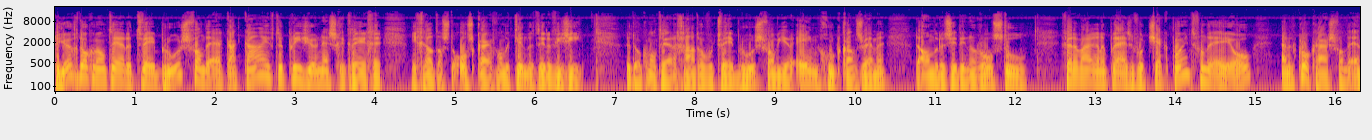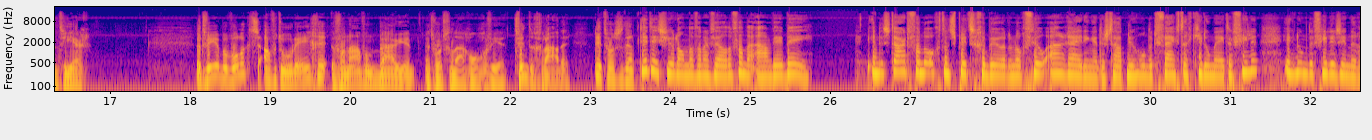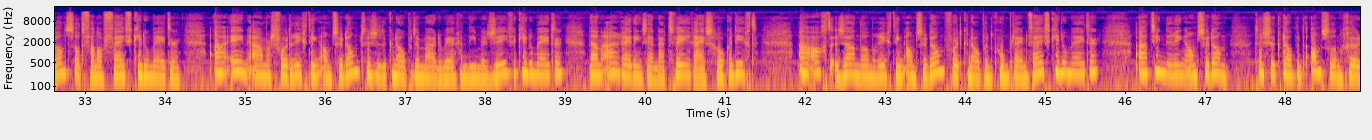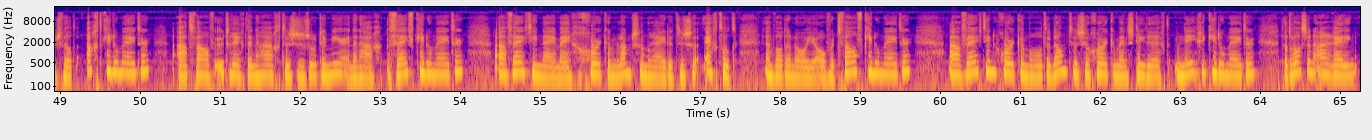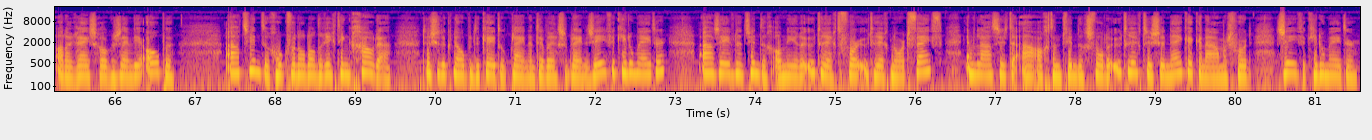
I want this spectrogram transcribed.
De jeugddocumentaire Twee Broers van de RKK heeft de Prix Jeunesse gekregen. Die geldt als de Oscar van de kindertelevisie. De documentaire gaat over twee broers van wie er één goed kan zwemmen, de andere zit in een rolstoel. Verder waren er prijzen voor Checkpoint van de EO en het Klokhuis van de NTR. Het weer bewolkt, af en toe regen, vanavond buien. Het wordt vandaag ongeveer 20 graden. Dit was het. Dit is Jolanda van der Velde van de ANWB. In de start van de ochtendspits gebeuren er nog veel aanrijdingen. Er staat nu 150 kilometer file. Ik noem de files in de Randstad vanaf 5 kilometer. A1 Amersfoort richting Amsterdam tussen de knopen de Muidenberg en Diemen 7 kilometer. Na een aanrijding zijn daar twee rijstroken dicht. A8 Zaandam richting Amsterdam voor het knooppunt Koenplein 5 kilometer. A10 de ring Amsterdam tussen knooppunt Amstel en Geusveld 8 kilometer. A12 Utrecht Den Haag tussen Zoetermeer en Den Haag 5 kilometer. A15 Nijmegen-Gorkum langs rijden tussen Echtelt en Waddenooien over 12 kilometer. A15 Gorkum-Rotterdam tussen Gorkum en Sliedrecht 9 kilometer. Dat was een aanrijding, alle rijstroken zijn weer open. A20 Hoek van Holland richting Gouda. Tussen de knopende Ketelplein en Terbrechtseplein 7 kilometer. A27 Almere-Utrecht voor Utrecht-Noord 5. En de laatste is de A28 Zwolle-Utrecht tussen Nijkerk en Amersfoort 7 kilometer.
